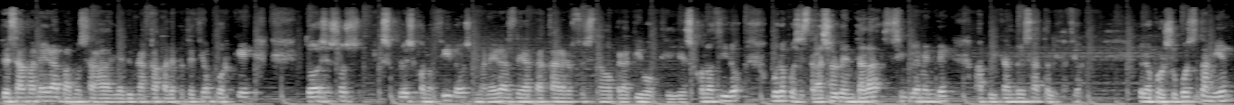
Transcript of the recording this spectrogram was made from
De esa manera vamos a añadir una capa de protección porque todos esos exploits conocidos, maneras de atacar a nuestro sistema operativo que es conocido, bueno, pues estará solventada simplemente aplicando esa actualización. Pero por supuesto también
